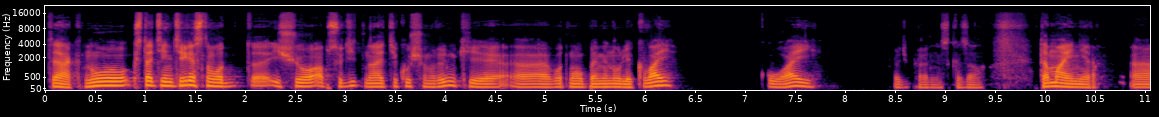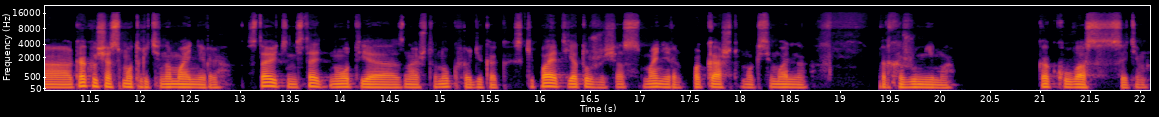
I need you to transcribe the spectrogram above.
Так, ну, кстати, интересно вот э, еще обсудить на текущем рынке. э, Вот мы упомянули Квай, Куай, вроде правильно сказал. Это майнер. А, как вы сейчас смотрите на майнеры? Ставите, не ставите? Ну вот я знаю, что Нук вроде как скипает. Я тоже сейчас майнеры пока что максимально прохожу мимо. Как у вас с этим?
